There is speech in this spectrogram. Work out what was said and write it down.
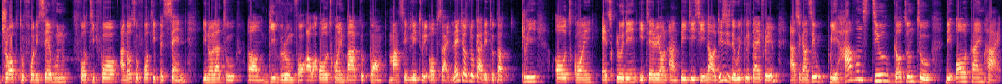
drop to 47, 44, and also 40% in order to um, give room for our altcoin back to pump massively to the upside. Let's just look at the total three altcoin excluding Ethereum and BTC. Now, this is the weekly time frame. As you can see, we haven't still gotten to the all-time high.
